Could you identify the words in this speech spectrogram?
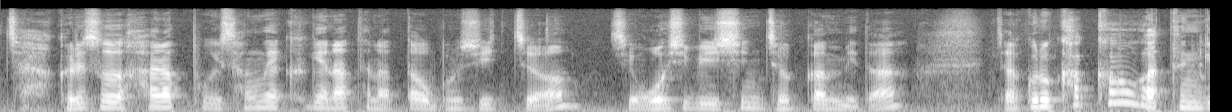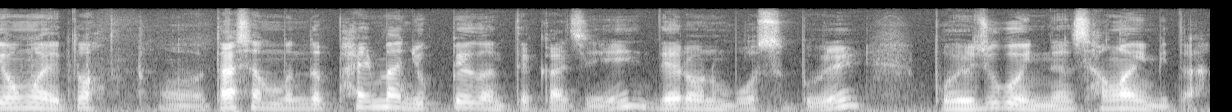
자 그래서 하락폭이 상당히 크게 나타났다고 볼 수 있죠. 지금 52주 신저가입니다. 자 그리고 카카오 같은 경우에도 어, 다시 한 번 더 8만 600원대까지 내려오는 모습을 보여주고 있는 상황입니다.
